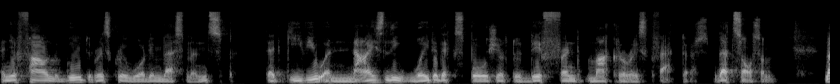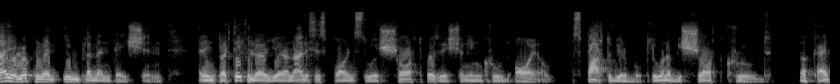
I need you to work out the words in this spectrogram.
and you found good risk reward investments that give you a nicely weighted exposure to different macro risk factors. That's awesome. Now you're looking at implementation. And in particular, your analysis points to a short position in crude oil as part of your book. You want to be short crude. Okay.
